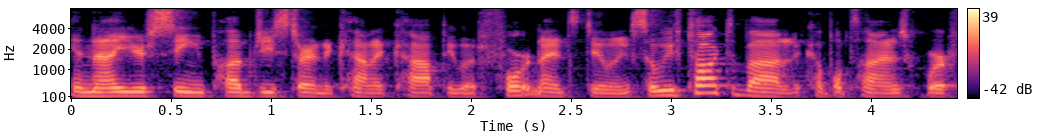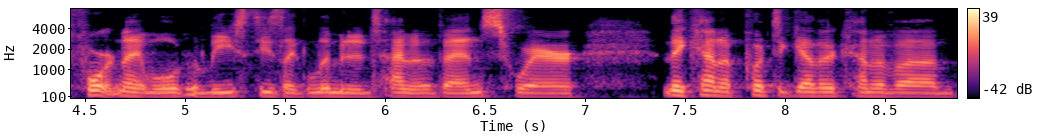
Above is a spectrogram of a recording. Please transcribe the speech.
and now you're seeing PUBG starting to kind of copy what Fortnite's doing. So we've talked about it a couple times where Fortnite will release these like limited time events where they kind of put together kind of a,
